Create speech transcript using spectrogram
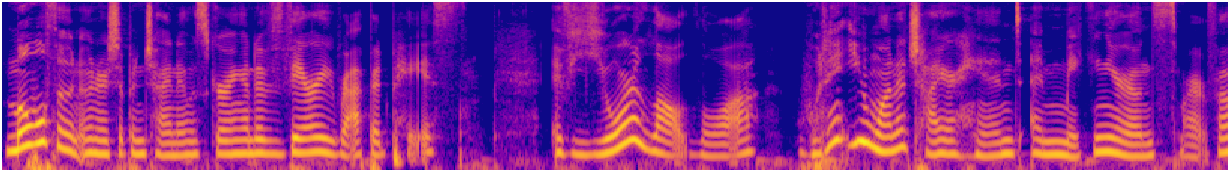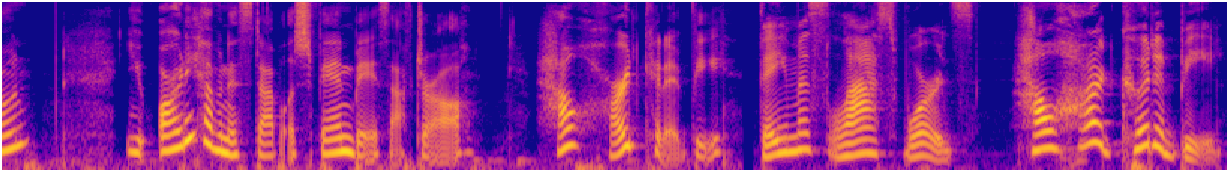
Mobile phone ownership in China was growing at a very rapid pace. If you're Lao Luo, wouldn't you want to try your hand at making your own smartphone? You already have an established fan base after all. How hard could it be? Famous last words. How hard could it be?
